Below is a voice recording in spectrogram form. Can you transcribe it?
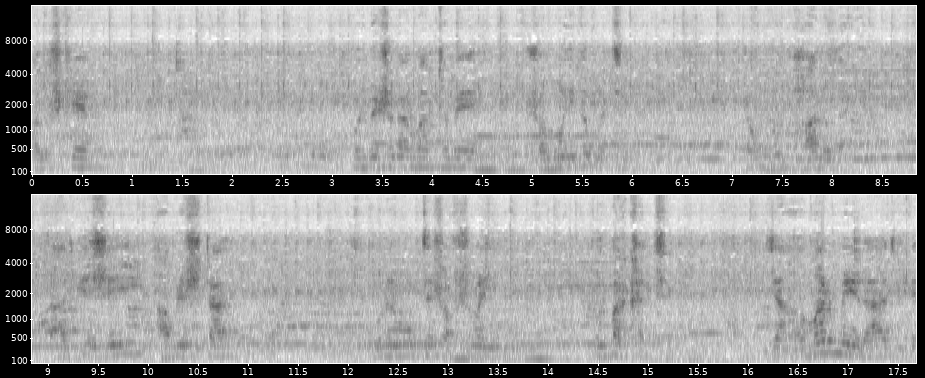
মানুষকে পরিবেশনার মাধ্যমে সম্মানিত করছে ভালো লাগে। আজকে সেই আবেশটা মনের মধ্যে সবসময় ঘুরপাক খাচ্ছে। যে আমার মেয়েরা আজকে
